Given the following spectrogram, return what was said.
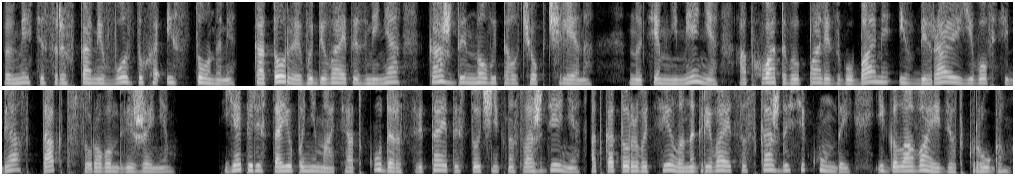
вместе с рывками воздуха и стонами, которые выбивает из меня каждый новый толчок члена. Но тем не менее обхватываю палец губами и вбираю его в себя в такт суровым движением. Я перестаю понимать, откуда расцветает источник наслаждения, от которого тело нагревается с каждой секундой, и голова идет кругом.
